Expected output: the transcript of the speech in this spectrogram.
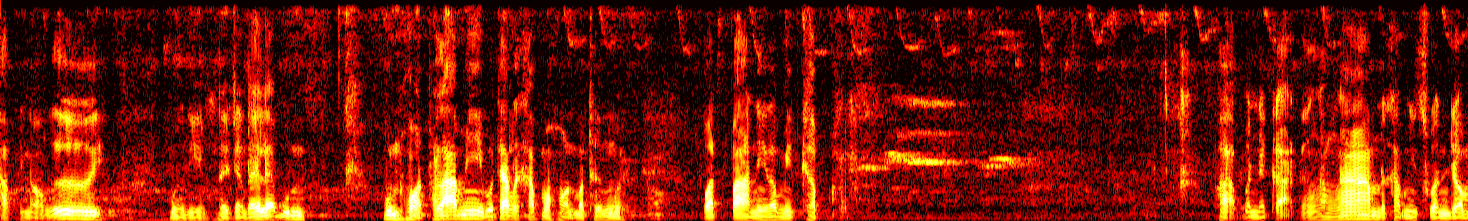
ครับ พี่น้องเอ้ยมื้อนี้ได้จังได้แล้วบุญบุญหอดพระรามีบ่จักเลยครับ มาหอดมาถึงมือวัดป่านี่เรามิดครับ ภาพบรรยากาศก็งามๆนะครับ มีสวนยอม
